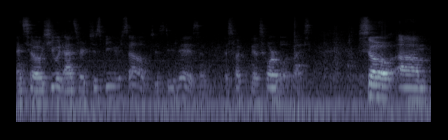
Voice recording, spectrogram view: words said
And so she would answer, just be yourself, just do this. And that's, that's horrible advice. So, um,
